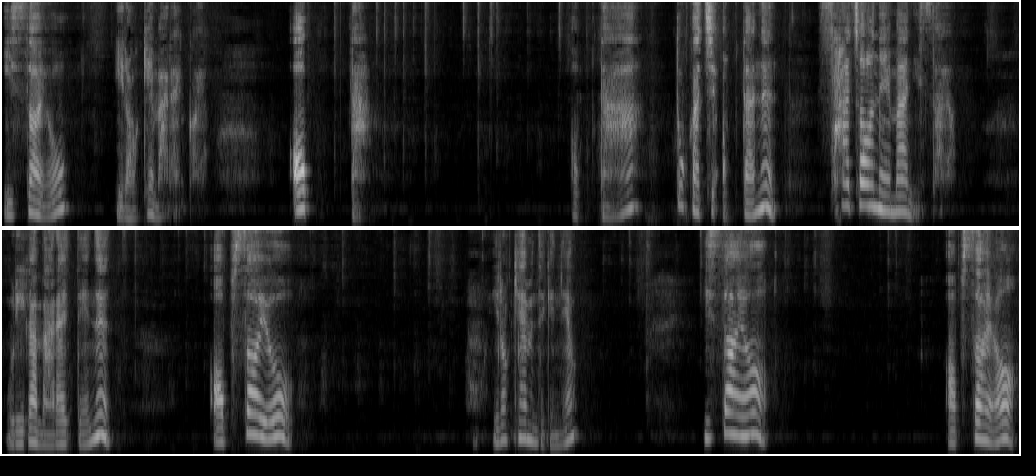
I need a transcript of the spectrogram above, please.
있어요. 이렇게 말할 거예요. 없다. 없다. 똑같이 없다는 사전에만 있어요. 우리가 말할 때는 없어요. 어, 이렇게 하면 되겠네요. 있어요. 없어요.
